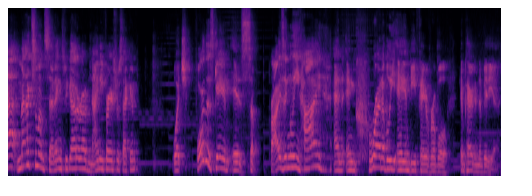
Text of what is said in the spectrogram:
At maximum settings, we got around 90 frames per second, which for this game is surprisingly high and incredibly AMD favorable compared to NVIDIA.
